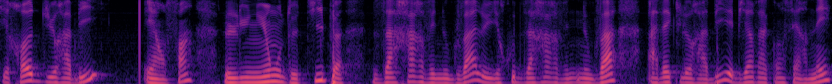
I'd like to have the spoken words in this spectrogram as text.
sirot du rabbi, et enfin, l'union de type Zahar Venugva, le Yichud Zahar Venugva, avec le Rabbi, eh bien, va concerner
